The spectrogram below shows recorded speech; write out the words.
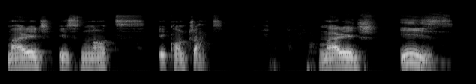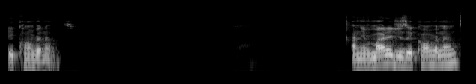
Marriage is not a contract. Marriage is a covenant. And if marriage is a covenant,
